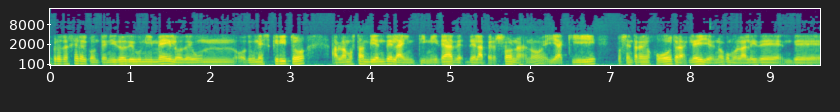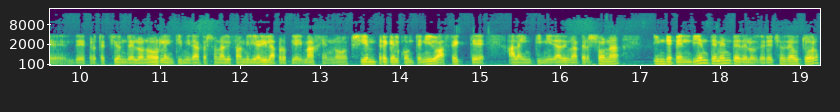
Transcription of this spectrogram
proteger el contenido de un email o de un, o de un escrito, hablamos también de la intimidad de, la persona, ¿no? Y aquí pues entran en juego otras leyes, ¿no? Como la ley de, de, protección del honor, la intimidad personal y familiar y la propia imagen, ¿no? Siempre que el contenido afecte a la intimidad de una persona, independientemente de los derechos de autor,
